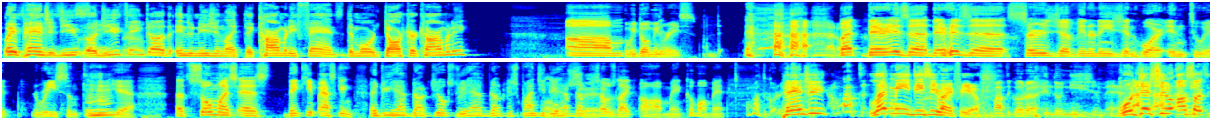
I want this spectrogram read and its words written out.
Wait, Panji, do you uh, do you think uh, the Indonesian like the comedy fans, the more darker comedy? Um, We don't mean race. But there is a there is a surge of Indonesian who are into it recently. Mm-hmm. Yeah, uh, so much as they keep asking, hey, "Do you have dark jokes? Do you have Dr. Spongy? Do you Oh, have Dr. shit. I was like, "Oh man, come on, man." I'm about to go to Panji, I'm about to, let me DC write for you. I'm about to go to Indonesia, man. We'll get you I need also to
